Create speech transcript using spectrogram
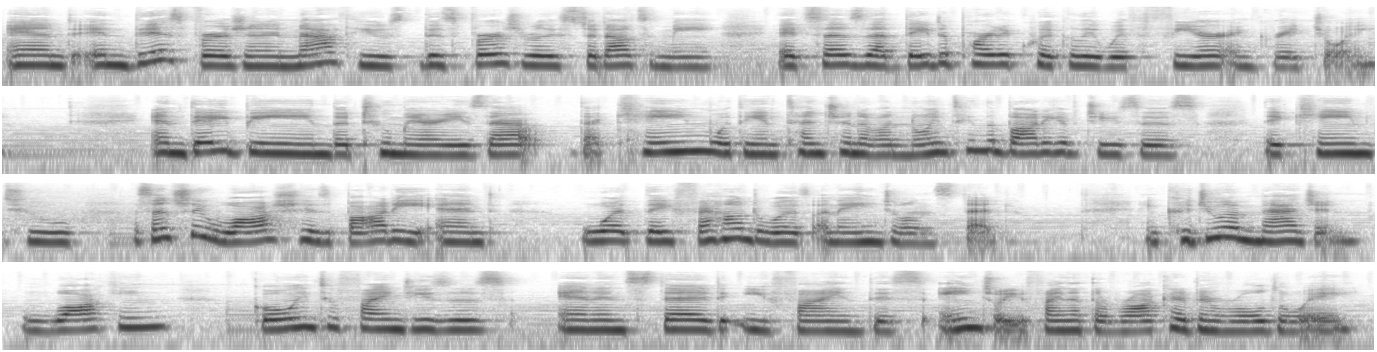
And in this version, in Matthew's, this verse really stood out to me. It says that they departed quickly with fear and great joy. And they being the two Marys that, that came with the intention of anointing the body of Jesus, they came to essentially wash his body, and what they found was an angel instead. And could you imagine walking, going to find Jesus and instead you find this angel. You find that the rock had been rolled away.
